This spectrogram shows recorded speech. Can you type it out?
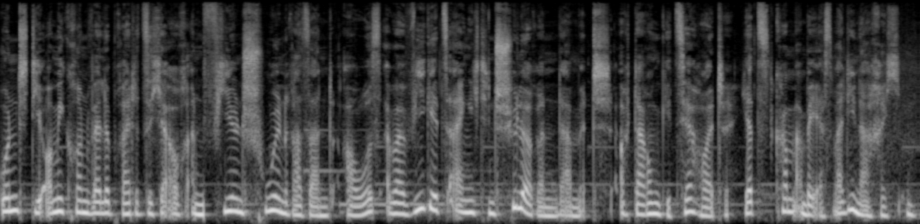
Und die Omikron-Welle breitet sich ja auch an vielen Schulen rasant aus. Aber wie geht es eigentlich den Schülerinnen damit? Auch darum geht es ja heute. Jetzt kommen aber erstmal die Nachrichten.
